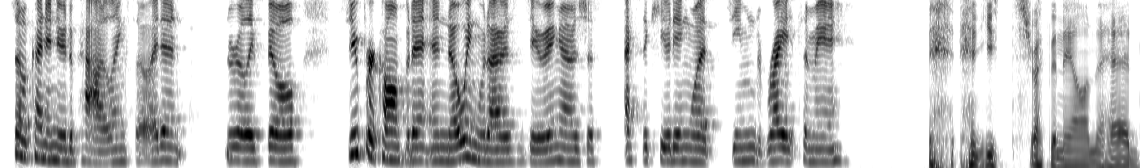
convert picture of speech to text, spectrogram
still kind of new to paddling. So I didn't really feel super confident in knowing what I was doing. I was just executing what seemed right to me. and you struck the nail on the head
